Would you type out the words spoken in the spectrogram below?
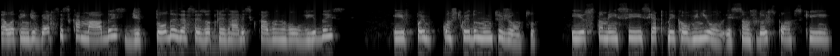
ela tem diversas camadas de todas essas outras áreas que estavam envolvidas e foi construído muito junto. E isso também se, se aplica ao vinil. Esses são os dois pontos que,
